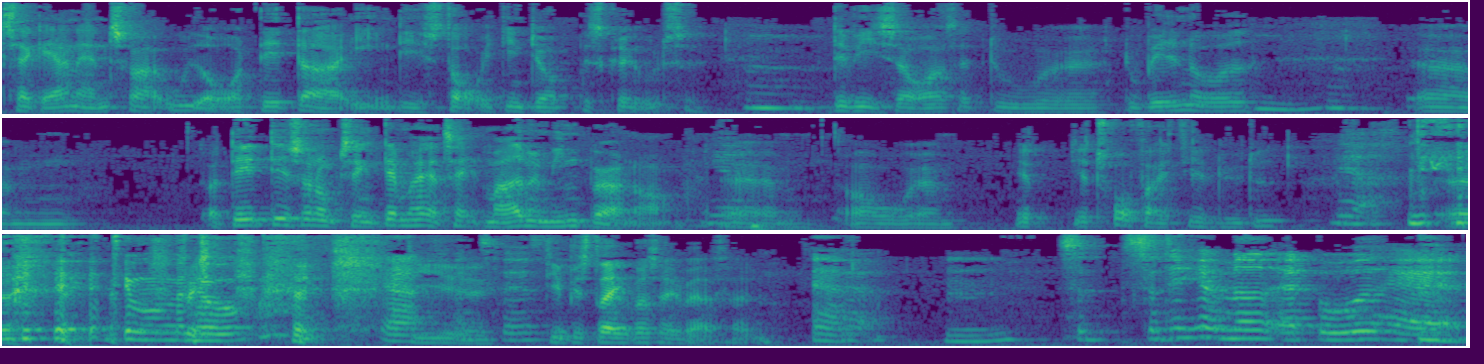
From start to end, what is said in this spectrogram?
Tag gerne ansvar ud over det, der egentlig står i din jobbeskrivelse. Mm. Det viser også, at du, øh, du vil noget. Mm. Øhm, og det, det er sådan nogle ting, dem har jeg talt meget med mine børn om. Yeah. Øhm, og øh, jeg, jeg tror faktisk, de har lyttet. Ja, det må man håbe. Ja, de, øh, de bestræber sig i hvert fald. Ja. Mm. Så, så det her med at både have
